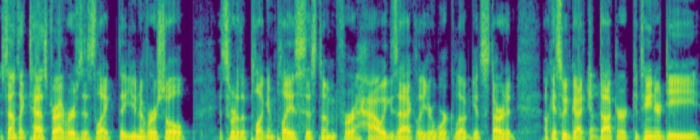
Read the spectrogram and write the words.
It sounds like task drivers is like the universal, it's sort of the plug and play system for how exactly your workload gets started. Okay, so we've got Docker, containerd,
